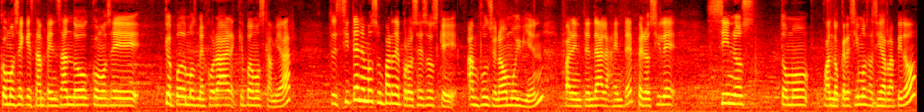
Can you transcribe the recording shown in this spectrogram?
cómo sé qué están pensando, cómo sé qué podemos mejorar, qué podemos cambiar. Entonces sí tenemos un par de procesos que han funcionado muy bien para entender a la gente, pero sí, le, sí nos tomó, cuando crecimos así de rápido,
